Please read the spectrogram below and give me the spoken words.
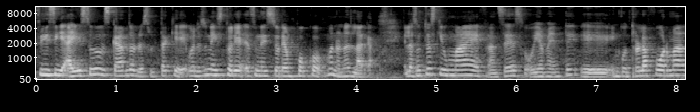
sí, sí, ahí estuve buscando, resulta que, bueno, es una historia, es una historia un poco, bueno, no es larga. El asunto es que un mae francés, obviamente, eh, encontró la forma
